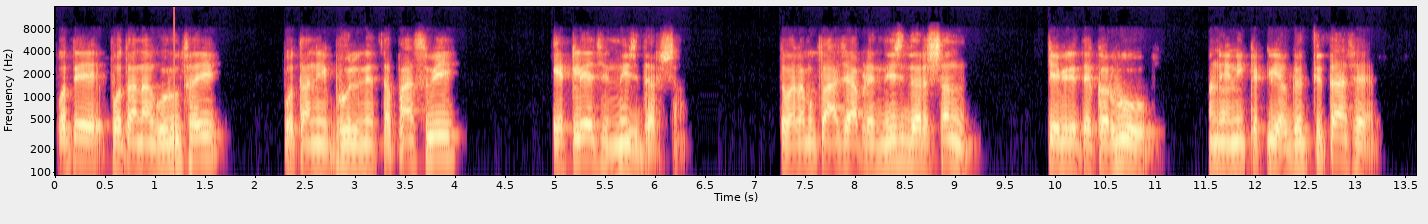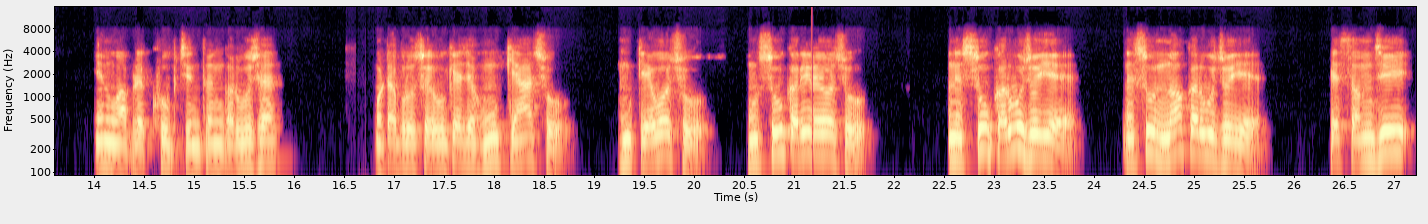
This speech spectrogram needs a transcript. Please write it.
પોતે પોતાના ગુરુ થઈ પોતાની ભૂલને તપાસવી એટલે જ નિજ દર્શન તો વાલા આજે આપણે નિજ દર્શન કેવી રીતે કરવું અને એની કેટલી અગત્યતા છે એનું આપણે ખૂબ ચિંતન કરવું છે. મોટા પુરુષો એવું કે છે, હું ક્યાં છું? હું કેવો છું? હું શું કરી રહ્યો છું? અને શું કરવું જોઈએ? ને શું ન કરવું જોઈએ? એ સમજી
